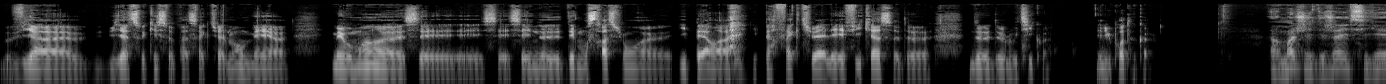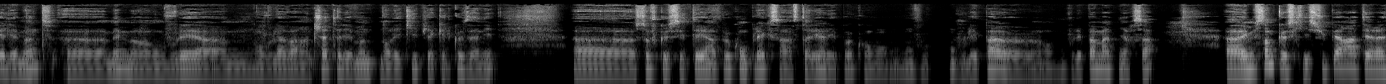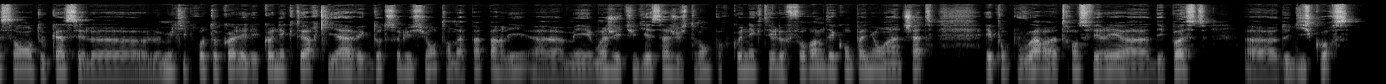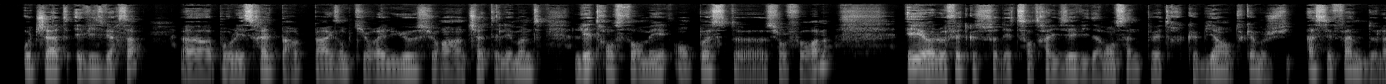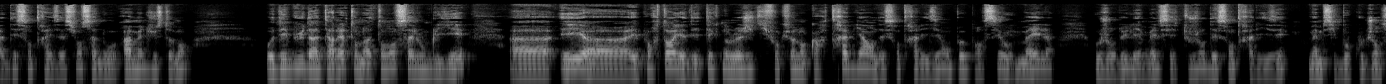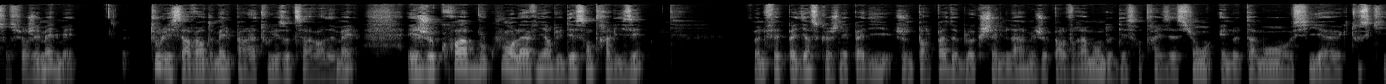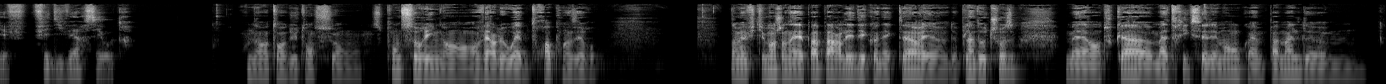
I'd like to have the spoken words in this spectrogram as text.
via via ce qui se passe actuellement, mais euh, mais au moins c'est c'est c'est une démonstration hyper hyper factuelle et efficace de de, de l'outil quoi et du protocole. Alors moi j'ai déjà essayé Element, euh, même euh, on voulait euh, on voulait avoir un chat Element dans l'équipe il y a quelques années, sauf que c'était un peu complexe à installer à l'époque, on, on, voulait pas on voulait pas maintenir ça. il me semble que ce qui est super intéressant en tout cas c'est le, le multiprotocole et les connecteurs qu'il y a avec d'autres solutions. T'en as pas parlé, mais moi j'ai étudié ça justement pour connecter le forum des compagnons à un chat et pour pouvoir transférer des posts de discours au chat et vice versa. Euh, pour les threads par, exemple qui auraient lieu sur un chat element, les transformer en post euh, sur le forum. Et euh, le fait que ce soit décentralisé, évidemment, ça ne peut être que bien. En tout cas, moi, je suis assez fan de la décentralisation. Ça nous ramène justement au début d'Internet. On a tendance à l'oublier. Et, et, pourtant, il y a des technologies qui fonctionnent encore très bien en décentralisé. On peut penser aux mails. Aujourd'hui, les mails, c'est toujours décentralisé, même si beaucoup de gens sont sur Gmail, mais tous les serveurs de mail parlent à tous les autres serveurs de mail. Et je crois beaucoup en l'avenir du décentralisé. ne faites pas dire ce que je n'ai pas dit. Je ne parle pas de blockchain là, mais je parle vraiment de décentralisation et notamment aussi avec tout ce qui est fait divers et autres. On a entendu ton sponsoring envers le web 3.0. Non, mais effectivement, j'en avais pas parlé des connecteurs et euh, de plein d'autres choses, mais en tout cas, euh, Matrix Element ont quand même pas mal de,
